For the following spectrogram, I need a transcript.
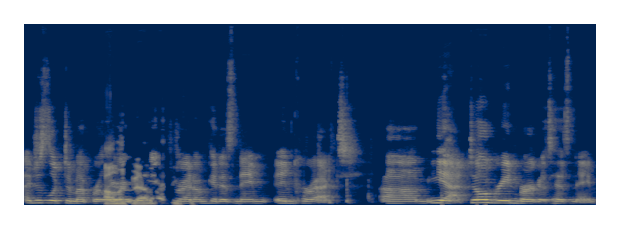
I just looked him up earlier I'll look to it up. make sure I don't get his name incorrect. Um, yeah, Joel Greenberg is his name.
